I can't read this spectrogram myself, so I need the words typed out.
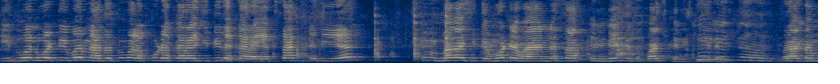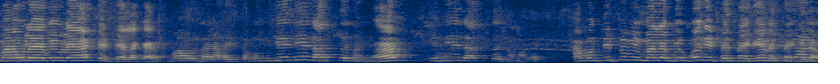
ही दोन वटी भर ना आता तुम्हाला पुढं करायची तिथं करा. एक सात कणी आहे तुम्ही मगाशी ते मोठ्या बायांना सात कणी न्यायचे तर पाच कणी केलं. पण आता मावला बिवला असते त्याला करा? हा? हा मग ते तुम्ही मला बघितलंच नाही देणंच नाही दिला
